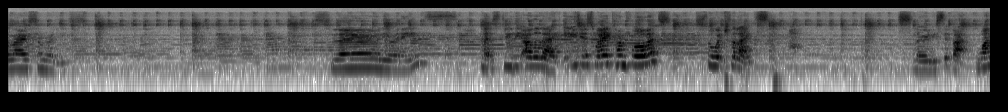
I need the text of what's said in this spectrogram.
Allow some release. Slowly release. Let's do the other leg. Easiest way, come forwards, switch the legs. Slowly sit back. One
